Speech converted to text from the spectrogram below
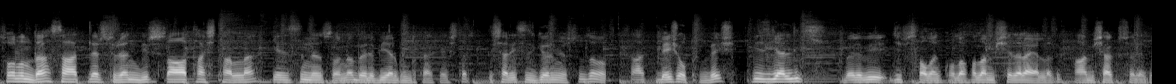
Sonunda saatler süren bir dağ taş tarla gezisinden sonra böyle bir yer bulduk arkadaşlar. Dışarıyı siz görmüyorsunuz ama saat 5.35. Biz geldik böyle bir cips falan kola falan bir şeyler ayarladık. Abi şarkı söyledi.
